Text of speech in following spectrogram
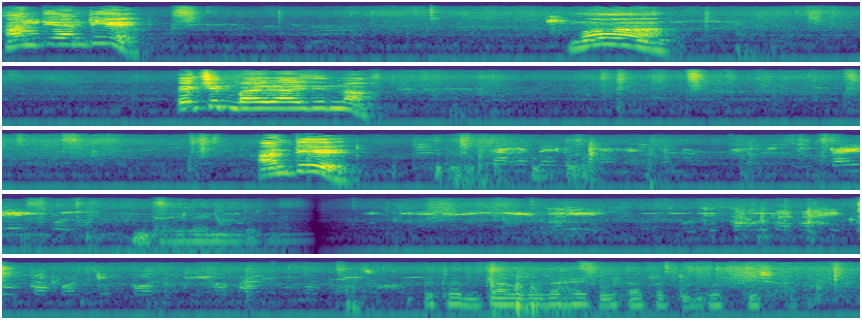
शान्ति आन्टी। म एकछिन बाहिर आइदिनु न आन्टी यता दाउरा राखेको उतापट्टि बत्ती छ।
